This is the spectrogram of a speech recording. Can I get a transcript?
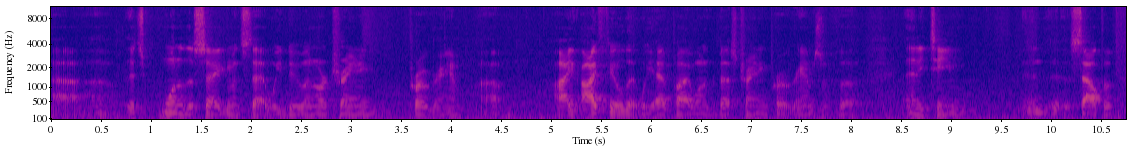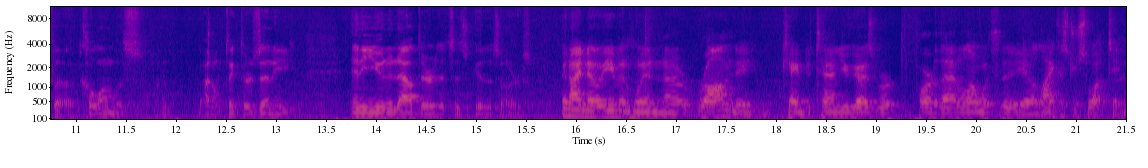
Uh, uh, It's one of the segments that we do in our training program. Um, I, I feel that we have probably one of the best training programs of uh, any team in, uh, south of Columbus. I don't think there's any, any unit out there that's as good as ours. And I know even when uh, Romney came to town, you guys were part of that along with the uh, Lancaster SWAT team,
